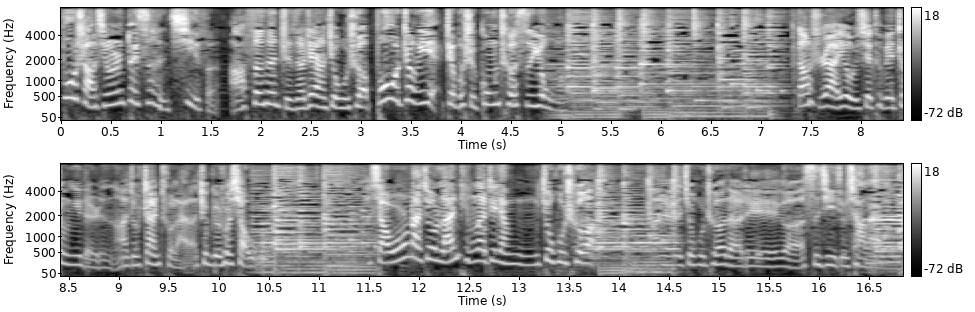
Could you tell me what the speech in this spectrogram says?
不少行人对此很气愤啊，纷纷指责这辆救护车不务正业，这不是公车私用吗？当时啊，也有一些特别正义的人啊，就站出来了，就比如说小吴，小吴呢就拦停了这辆救护车，啊，救护车的这个司机就下来了。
